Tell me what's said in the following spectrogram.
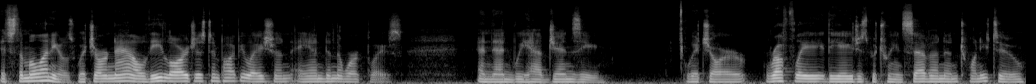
It's the millennials, which are now the largest in population and in the workplace. And then we have Gen Z, which are roughly the ages between 7 and 22.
